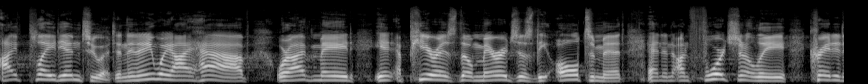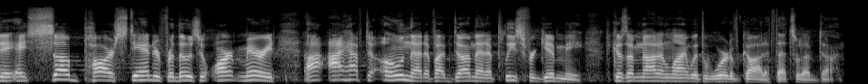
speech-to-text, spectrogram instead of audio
I've played into it. And in any way I have, where I've made it appear as though marriage is the ultimate, and unfortunately created a, a subpar standard for those who aren't married, I, I have to own that if I've done that. And please forgive me because I'm not in line with the Word of God if that's what I've done.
